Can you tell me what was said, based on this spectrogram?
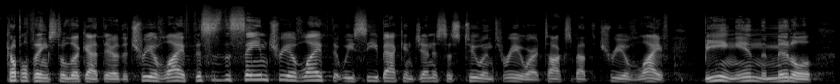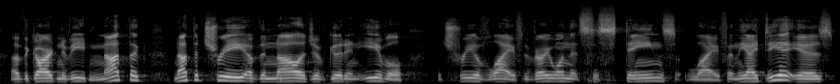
A Couple things to look at there. The tree of life. This is the same tree of life that we see back in Genesis 2 and 3, where it talks about the tree of life being in the middle of the Garden of Eden. Not the, not the tree of the knowledge of good and evil, the tree of life, the very one that sustains life. And the idea is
